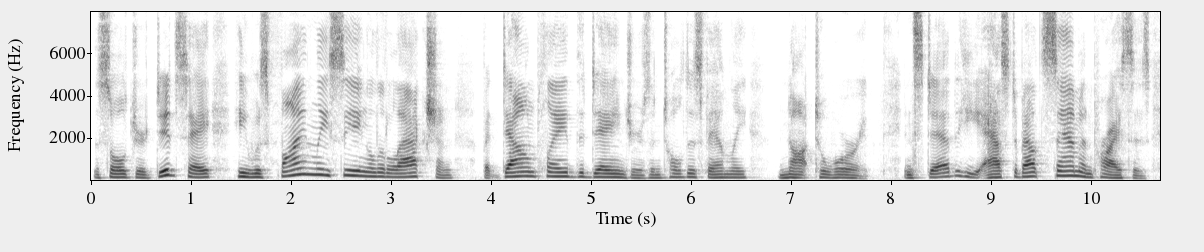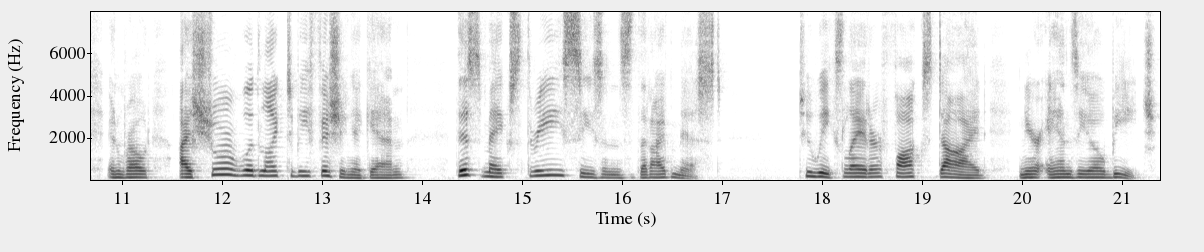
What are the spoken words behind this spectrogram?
The soldier did say he was finally seeing a little action, but downplayed the dangers and told his family not to worry. Instead, he asked about salmon prices and wrote, I sure would like to be fishing again. This makes three seasons that I've missed. Two weeks later, Fox died near Anzio Beach.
